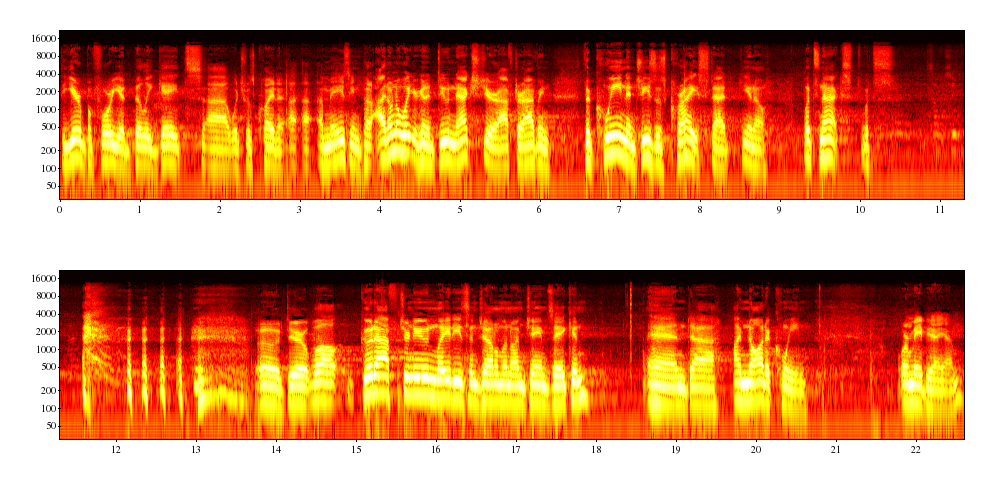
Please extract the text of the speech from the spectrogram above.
the year before you had Billy Gates, uh, which was quite a, a, amazing. But I don't know what you're going to do next year after having the Queen and Jesus Christ at, you know, what's next? What's. oh, dear. Well, good afternoon, ladies and gentlemen. I'm James Aitken, and uh, I'm not a queen. Or maybe I am.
